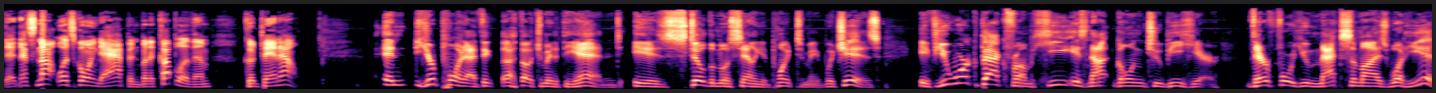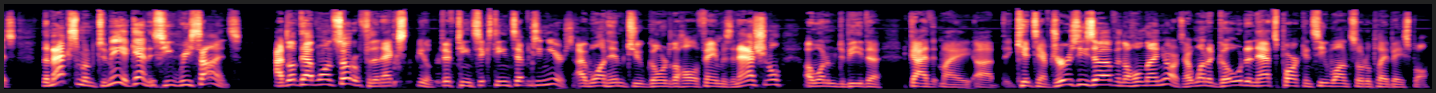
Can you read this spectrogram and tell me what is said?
That, that's not what's going to happen, but a couple of them could pan out. And your point, I think, I thought you made at the end, is still the most salient point to me, which is if you work back from he is not going to be here, therefore you maximize what he is. The maximum to me, again, is he resigns. I'd love to have Juan Soto for the next, you know, 15, 16, 17 years. I want him to go into the Hall of Fame as a national. I want him to be the guy that my uh, kids have jerseys of and the whole nine yards. I want to go to Nats Park and see Juan Soto play baseball.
